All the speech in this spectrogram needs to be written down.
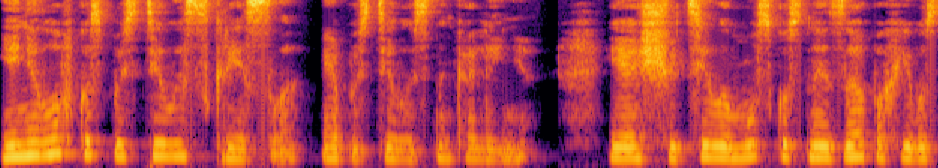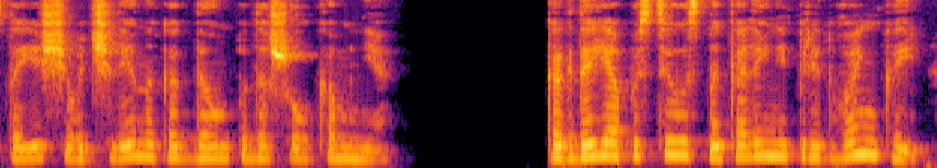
Я неловко спустилась с кресла и опустилась на колени. Я ощутила мускусный запах его стоящего члена, когда он подошел ко мне. Когда я опустилась на колени перед Ванькой,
